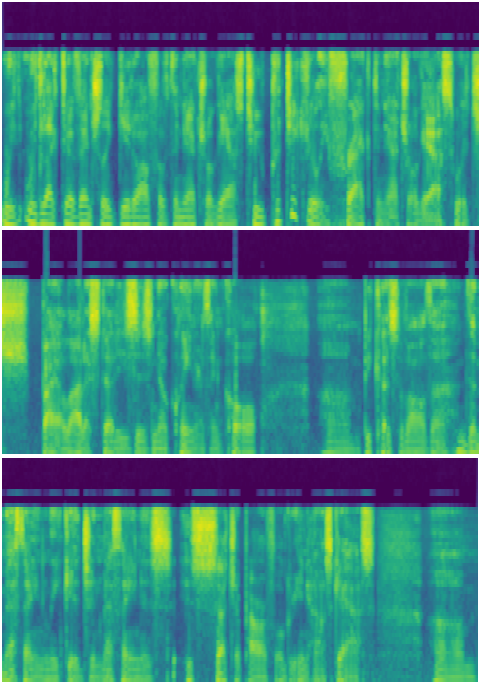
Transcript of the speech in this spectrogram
we, would like to eventually get off of the natural gas too, particularly fracked natural gas, which by a lot of studies is no cleaner than coal um, because of all the, the methane leakage, and methane is, is such a powerful greenhouse gas. Um,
